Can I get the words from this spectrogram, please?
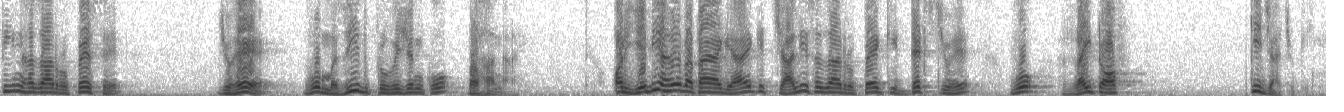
تین ہزار روپے سے جو ہے وہ مزید پروویژن کو بڑھانا ہے۔ اور یہ بھی ہمیں بتایا گیا ہے کہ چالیس ہزار روپے کی ڈیٹس جو ہے وہ رائٹ آف کی جا چکی ہیں۔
